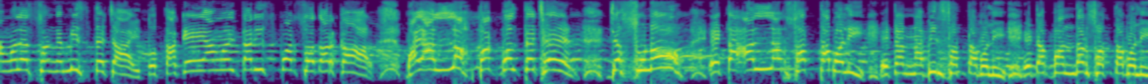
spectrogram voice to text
আঙুলের সঙ্গে মিশতে চায় তো তাকে এই আঙুলটার স্পর্শ দরকার। ভাই আল্লাহ পাক বলতেছেন যে শুনো এটা আল্লাহর সত্তা বলি এটা নাবির সত্তা বলি এটা বান্দার সত্তা বলি।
